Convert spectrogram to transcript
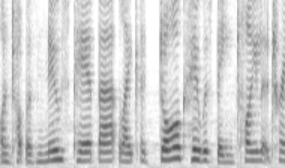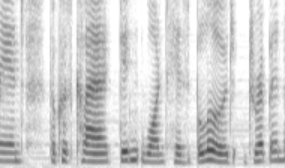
on top of newspaper like a dog who was being toilet trained because Claire didn't want his blood dripping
